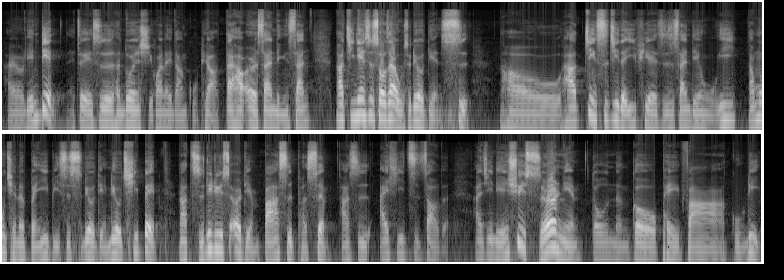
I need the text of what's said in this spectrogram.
还有联电，这也是很多人喜欢的一档股票，代号二三零三。那今天是收在五十六点四，然后它近四季的 EPS 是三点五一，那目前的本益比是十六点六七倍，那殖利率是二点八四 percent，它是 IC 制造的，它已经连续十二年都能够配发股利。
